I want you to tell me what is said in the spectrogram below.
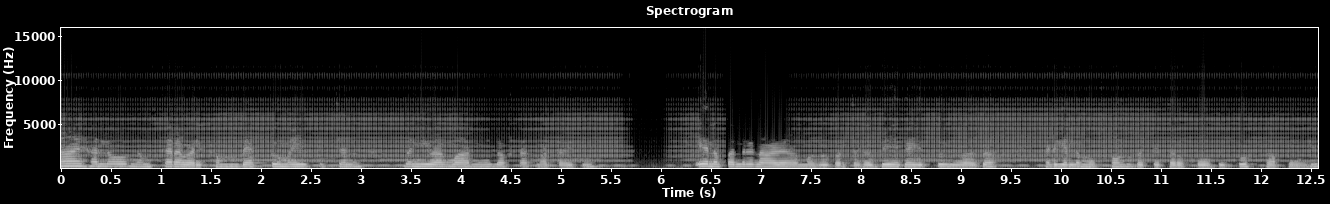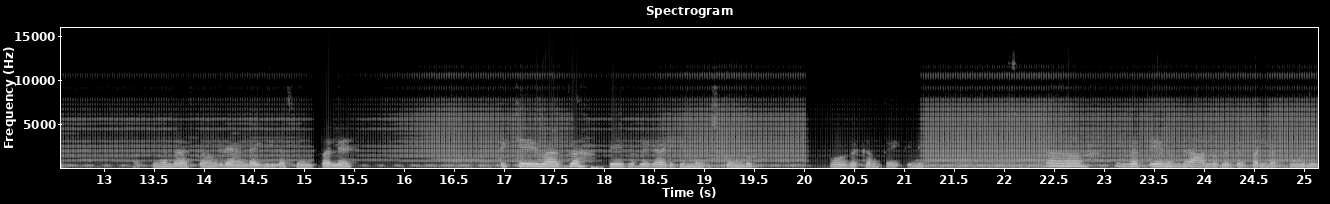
ಹಾಯ್ ಹಲೋ ನಮಸ್ಕಾರ welcome back to my YouTube channel ಇವಾಗ ಮಾರ್ನಿಂಗ್ ಬ್ಲಾಗ್ ಸ್ಟಾರ್ಟ್ ಮಾಡ್ತಾ ಇದ್ದೀನಿ. ಏನಪ್ಪ ಅಂದರೆ, ನಾಳೆ ಮಗು ಬರ್ತದೆ. ಬೇಗ ಇತ್ತು ಇವಾಗ ಅಡುಗೆ ಎಲ್ಲ ಮುಗಿಸ್ಕೊಂಡು ಬಟ್ಟೆ ತರಕ್ಕೆ ಹೋಗಬೇಕು ಶಾಪಿಂಗ್ಗೆ ಶಾಪಿಂಗ್ ಅಂದರೆ ಅಷ್ಟೊಂದು ಗ್ರ್ಯಾಂಡಾಗಿಲ್ಲ ಸಿಂಪಲೇ ಅದಕ್ಕೆ ಇವಾಗ ಬೇಗ ಬೇಗ ಅಡುಗೆ ಮುಗಿಸ್ಕೊಂಡು ಹೋಗ್ಬೇಕಂತ ಇದ್ದೀನಿ. ಇವತ್ತೇನಂದರೆ ಆಲೂಗಡ್ಡೆ ಪಲ್ಯ ಪೂರಿ,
